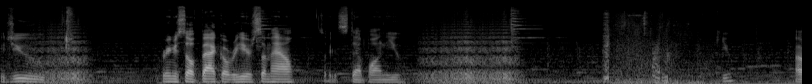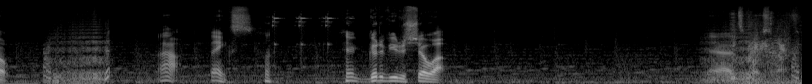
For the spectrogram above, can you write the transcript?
Could you bring yourself back over here somehow so I can step on you? Oh. Ah, thanks. Good of you to show up. Yeah, it's close enough.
